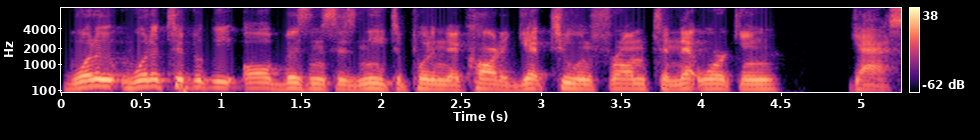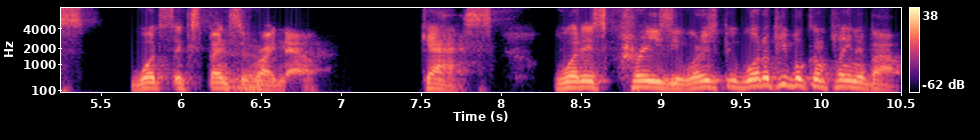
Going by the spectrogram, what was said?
What do, what do typically all businesses need to put in their car to get to and from to networking? Gas. What's expensive yeah. right now? Gas. What is crazy? What is what do people complain about?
